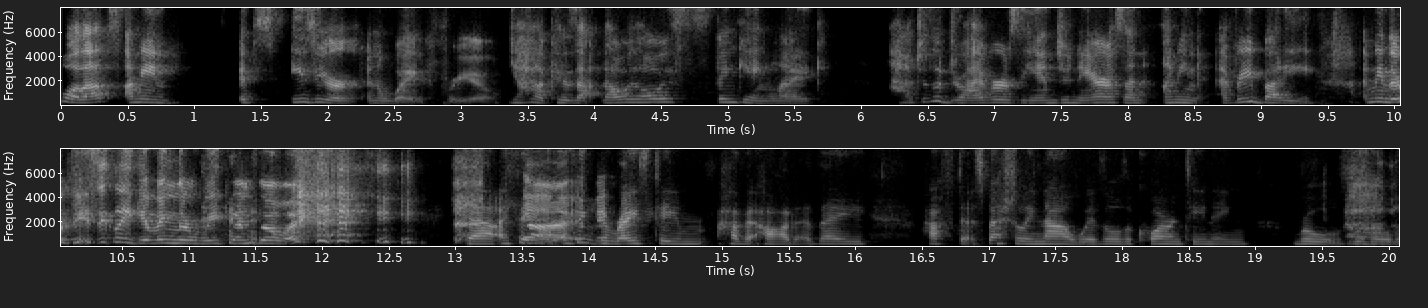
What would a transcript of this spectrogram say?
well that's i mean it's easier in a way for you. Yeah because that, that was always thinking like how do the drivers the engineers and i mean everybody i mean they're basically giving their weekends away. Yeah i think Yeah, i think the race team have it harder. They have to especially now with all the quarantining rules with Ah. all the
